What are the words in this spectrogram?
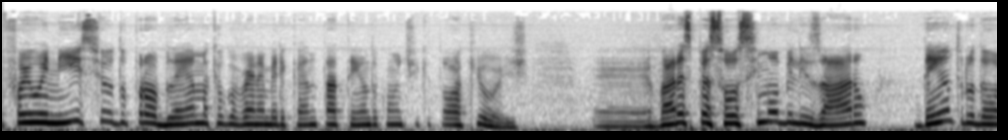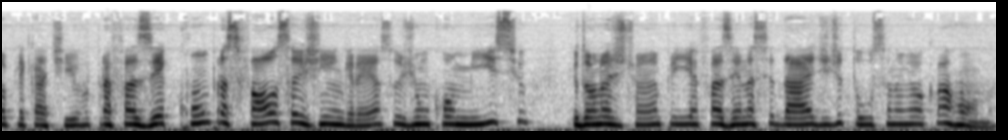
foi o início do problema que o governo americano está tendo com o TikTok hoje. É, várias pessoas se mobilizaram dentro do aplicativo para fazer compras falsas de ingressos de um comício que o Donald Trump ia fazer na cidade de Tulsa, no Oklahoma.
